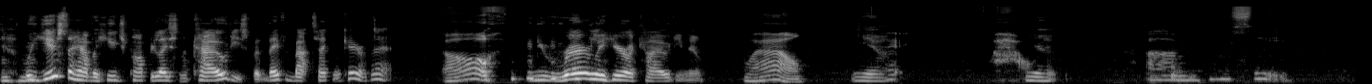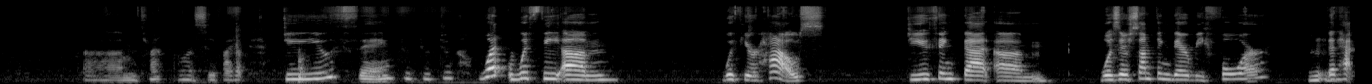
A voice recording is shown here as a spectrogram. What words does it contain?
Mhm. We used to have a huge population of coyotes, but they've about taken care of that. Oh, You rarely hear a coyote now. wow. Yeah, Okay. Wow. yeah. Um, let me see. Um, try, let's see if I have. Do you think do, do, do, what with the um with your house? Do you think that um was there something there before Mm-mm. that had?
